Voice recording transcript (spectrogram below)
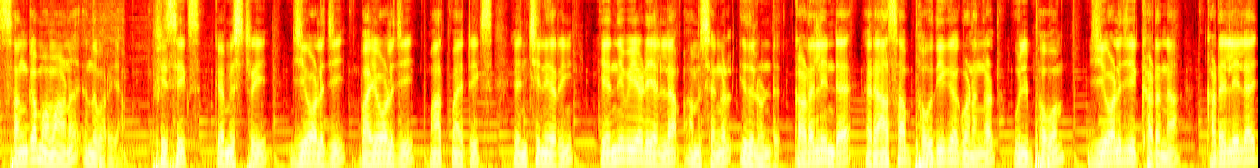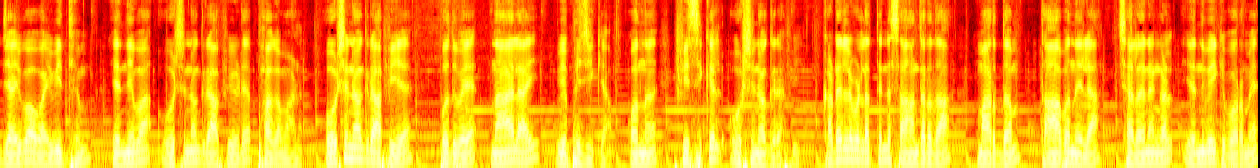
സംഗമമാണ് എന്ന് പറയാം. Physics chemistry geology biology mathematics engineering എന്നിവയുടെ എല്ലാം അംശങ്ങൾ ഇതിലുണ്ട്. കടലിന്റെ രാസഭൗതിക ഗുണങ്ങൾ ഉത്ഭവം ജിയോളജി ഘടന കടലിലെ ജൈവ വൈവിധ്യം എന്നിവ ഓഷനോഗ്രാഫിയുടെ ഭാഗമാണ്. ഓഷനോഗ്രാഫിയെ പൊതുവെ നാലായി വിഭജിക്കാം. ഒന്ന് ഫിസിക്കൽ ഓഷനോഗ്രാഫി കടൽ വെള്ളത്തിന്റെ സാന്ദ്രത മർദ്ദം താപനില ചലനങ്ങൾ എന്നിവയ്ക്ക് പുറമെ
